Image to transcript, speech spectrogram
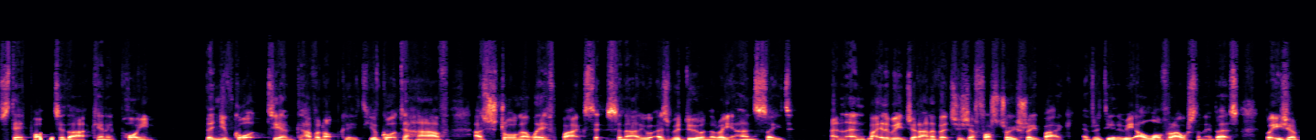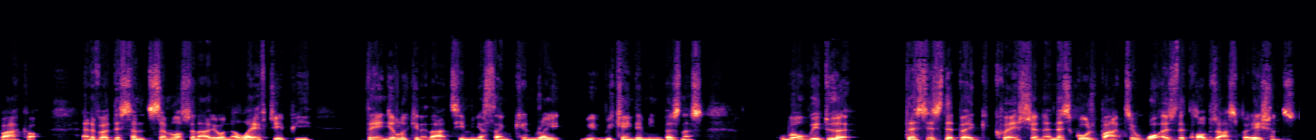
step up to that kind of point, then you've got to have an upgrade. You've got to have as strong a left back scenario as we do on the right hand side. And and by the way, Juranovic is your first choice right back every day of the week. I love Ralston to bits, but he's your backup. And if I had the similar scenario on the left, JP, then you're looking at that team and you're thinking, right, we, we kind of mean business. Will we do it? This is the big question. And this goes back to what is the club's aspirations?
